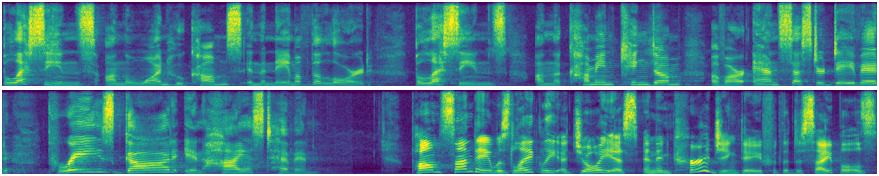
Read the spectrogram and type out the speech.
Blessings on the one who comes in the name of the Lord. Blessings on the coming kingdom of our ancestor David. Praise God in highest heaven. Palm Sunday was likely a joyous and encouraging day for the disciples.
